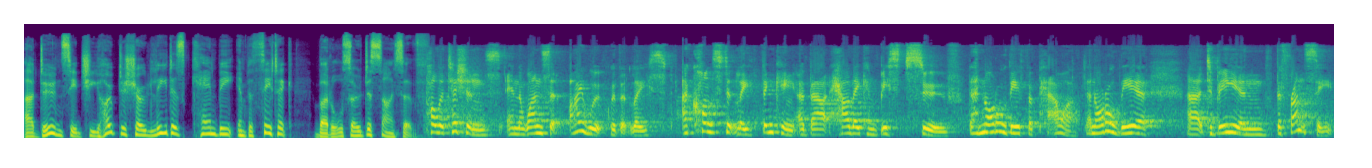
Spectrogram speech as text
Ardern said she hoped to show leaders can be empathetic but also decisive. Politicians, and the ones that I work with at least, are constantly thinking about how they can best serve. They're not all there for power, they're not all there uh, to be in the front seat.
